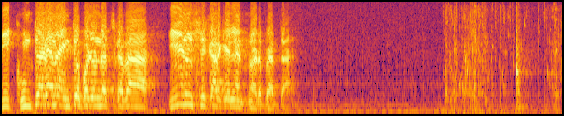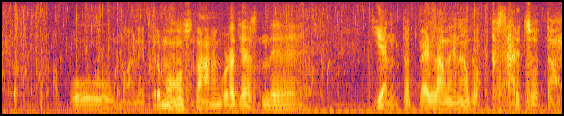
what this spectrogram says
ఈ కుంటాడైనా ఇంట్లో పడి ఉండొచ్చు కదా? ఈడు షికార్కి వెళ్ళి పెద్ద. అబ్బో మా నిద్రమోహం స్నానం కూడా చేస్తుందే. ఎంత పెళ్ళమైనా ఒక్కసారి చూద్దాం.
